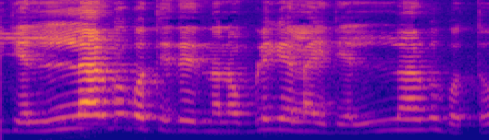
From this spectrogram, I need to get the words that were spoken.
ಇದು ಎಲ್ಲರಿಗೂ ಗೊತ್ತಿದೆ, ಇದು ನಾನು ಒಬ್ಳಿಗೆ ಅಲ್ಲ ಇದು ಎಲ್ಲರಿಗೂ ಗೊತ್ತು.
